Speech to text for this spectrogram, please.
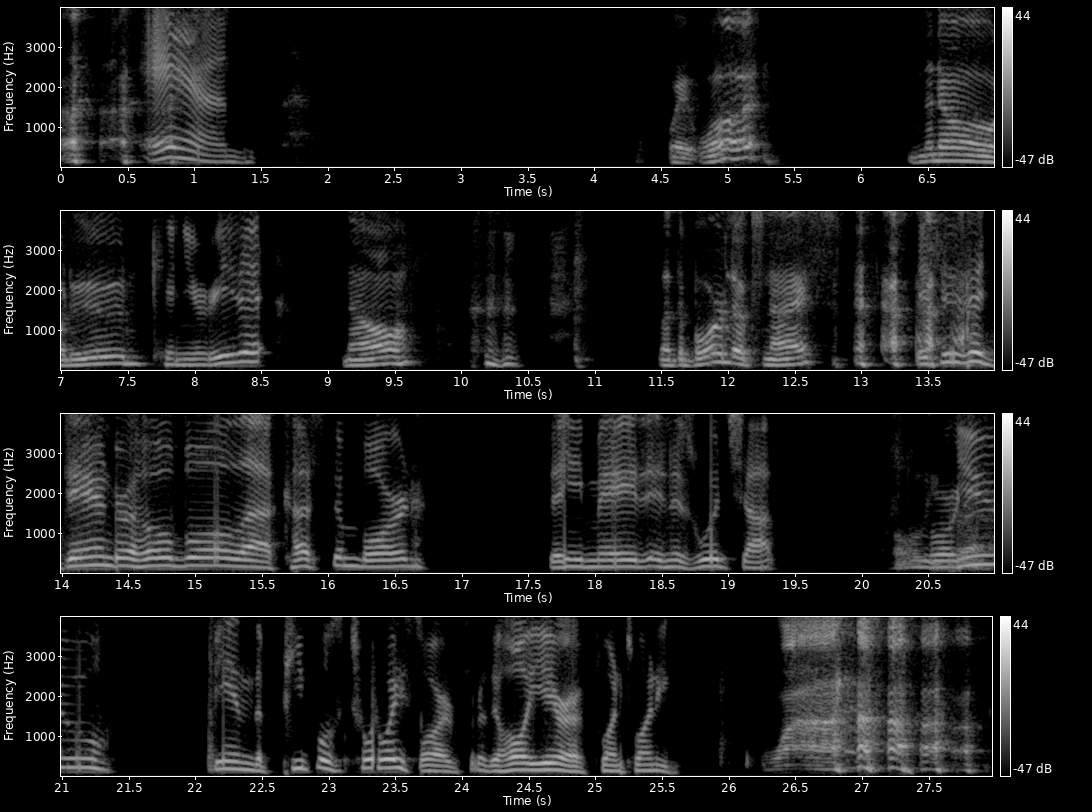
and Wait, what? No, dude. Can you read it? No. but the board looks nice. this is a Dan Drehobl uh, custom board that he made in his wood shop Holy for crap. you being the People's Choice Award for the whole year of 2020. Wow.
